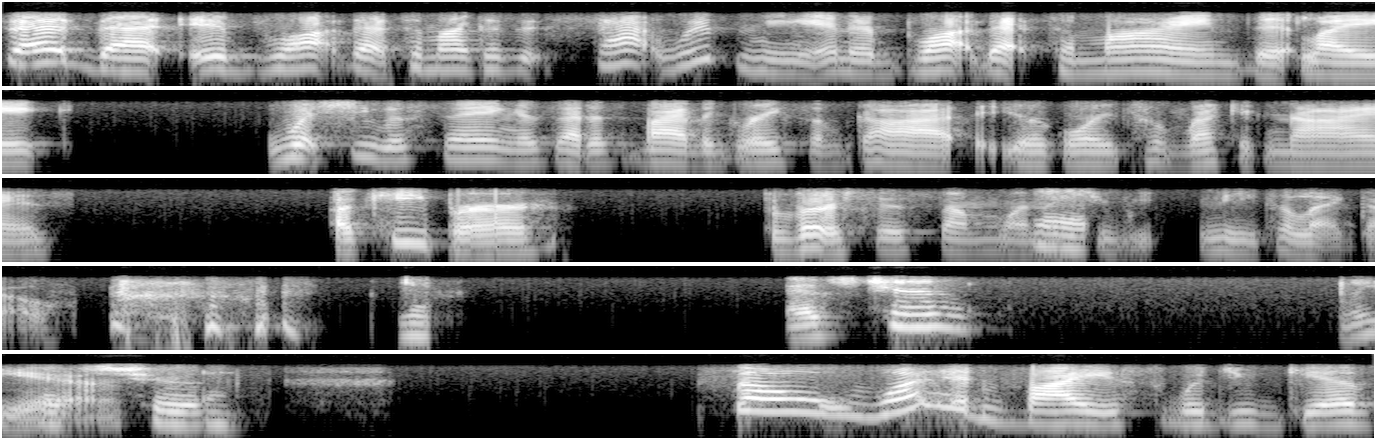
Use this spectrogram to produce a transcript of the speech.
said that, it brought that to mind because it sat with me and it brought that to mind that, like, what she was saying is that it's by the grace of God that you're going to recognize a keeper versus someone that you need to let go. That's true. yeah. That's true. So, what advice would you give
